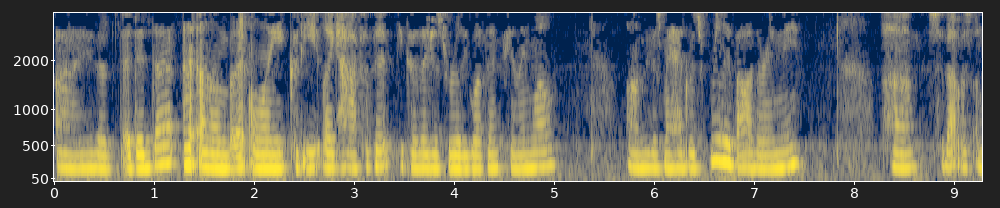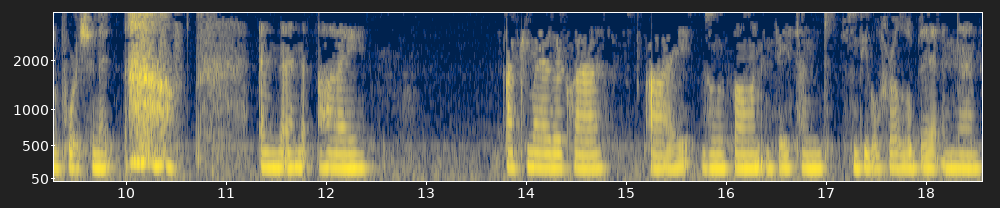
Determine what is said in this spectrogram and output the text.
I, I did that, um, but I only could eat like half of it because I just really wasn't feeling well. Um, because my head was really bothering me. Um, so that was unfortunate. and then I after my other class, I was on the phone and FaceTimed some people for a little bit, and then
